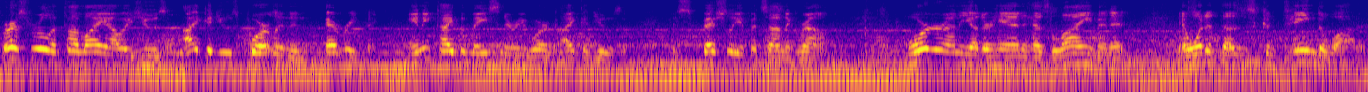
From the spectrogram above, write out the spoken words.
First rule of thumb I always use, I could use Portland in everything. Any type of masonry work, I could use it, especially if it's on the ground. Mortar, on the other hand, has lime in it, and what it does is contain the water.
